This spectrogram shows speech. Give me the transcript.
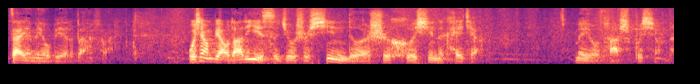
再也没有别的办法。我想表达的意思就是，信德是核心的铠甲。没有它是不行的，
